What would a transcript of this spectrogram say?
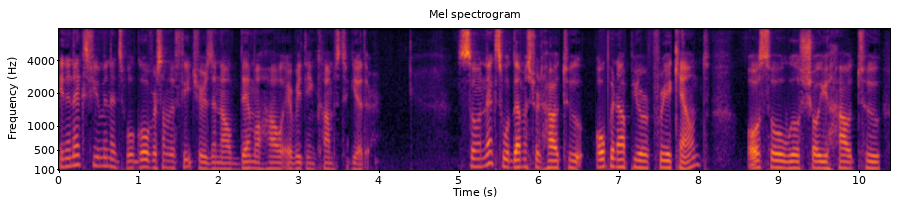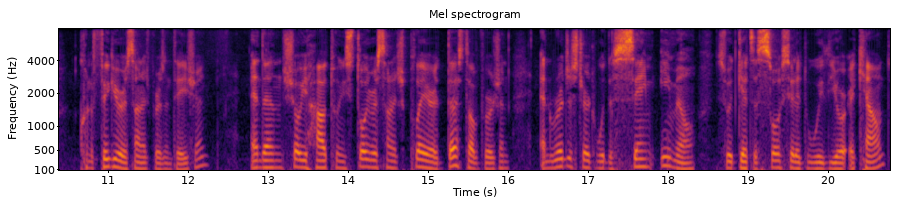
in the next few minutes we'll go over some of the features and I'll demo how everything comes together. So next we'll demonstrate how to open up your free account. Also we'll show you how to configure a signage presentation and then show you how to install your Signage Player desktop version and register it with the same email so it gets associated with your account.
